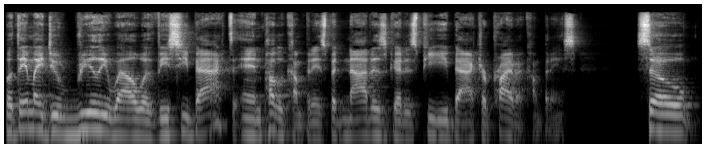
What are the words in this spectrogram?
but they might do really well with vc backed and public companies but not as good as pe backed or private companies so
